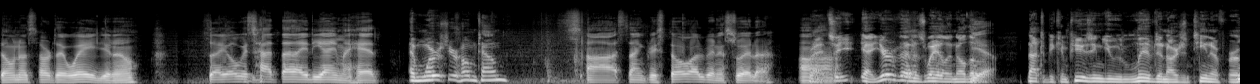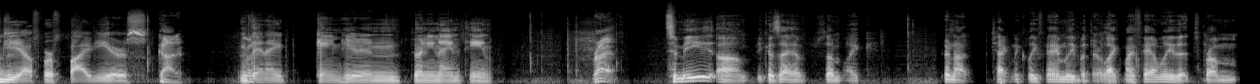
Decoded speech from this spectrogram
donuts are the way, you know. So I always had that idea in my head. And where's your hometown? Uh, San Cristobal, Venezuela. Uh, right. So you, yeah, you're Venezuelan, although Yeah. not to be confusing, you lived in Argentina for. A yeah, for five years. Got it. And then I came here in 2019. Right. To me, um, because I have some like, they're not technically family, but they're like my family that's from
